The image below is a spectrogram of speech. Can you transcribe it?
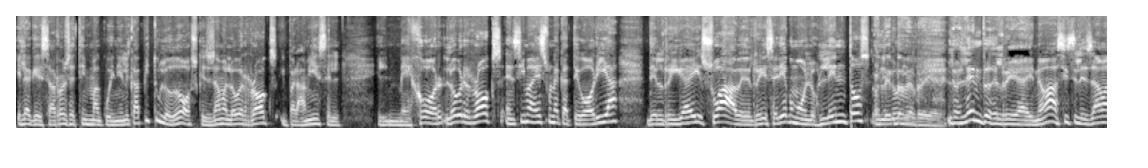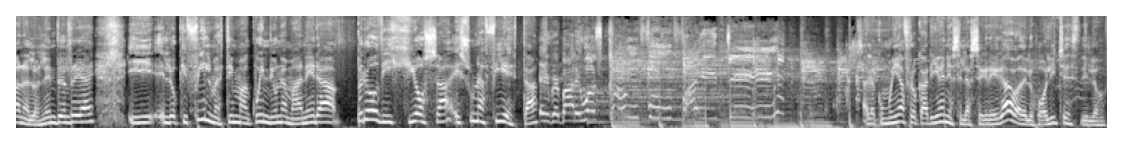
es la que desarrolla Steve McQueen. Y el capítulo 2, que se llama Lover Rocks, y para mí es el, el mejor, Lover Rocks encima es una categoría del reggae suave, del reggae, sería como los lentos. Los lentos del reggae. Los lentos del reggae, ¿no? Así se le llaman a los lentos del reggae. Y lo que filma Steve McQueen de una manera prodigiosa es una fiesta. A la comunidad afrocaribeña se la segregaba de los boliches de los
